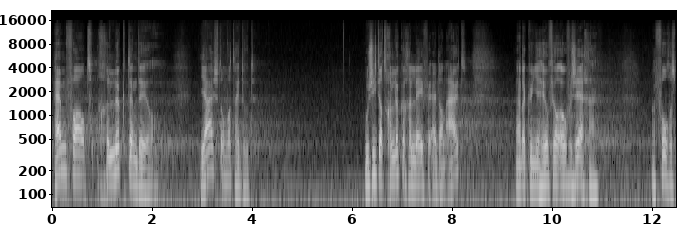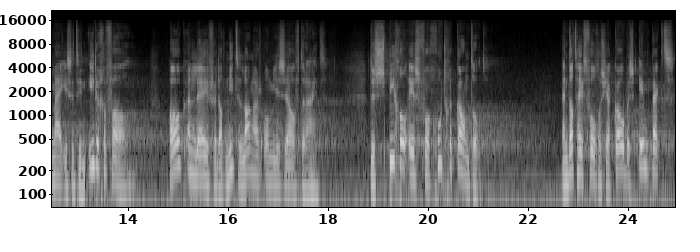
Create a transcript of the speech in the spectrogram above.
hem valt geluk ten deel. Juist om wat hij doet. Hoe ziet dat gelukkige leven er dan uit? Nou, daar kun je heel veel over zeggen. Maar volgens mij is het in ieder geval ook een leven dat niet langer om jezelf draait. De spiegel is voor goed gekanteld. En dat heeft volgens Jacobus impact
